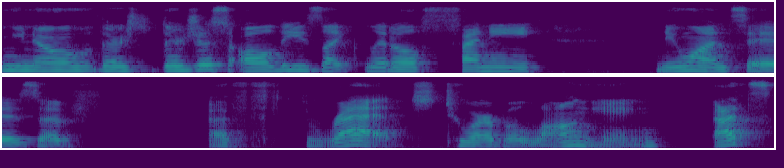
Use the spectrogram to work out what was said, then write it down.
you know there's there's just all these like little funny nuances of of threat to our belonging that's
